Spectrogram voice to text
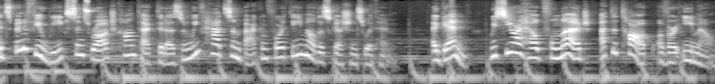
It's been a few weeks since Raj contacted us and we've had some back and forth email discussions with him. Again, we see our helpful nudge at the top of our email.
